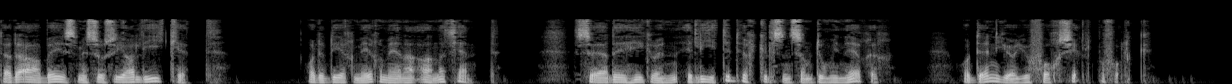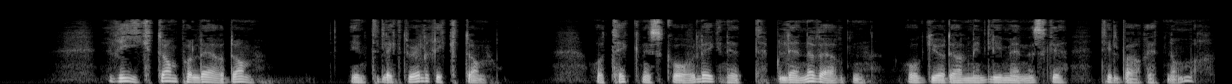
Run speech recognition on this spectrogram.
da det arbeides med sosial likhet, og det blir mer og mer anerkjent, så er det i grunnen elitedyrkelsen som dominerer, og den gjør jo forskjell på folk. Rikdom på lærdom, intellektuell rikdom og teknisk overlegenhet blender verden og gjør det alminnelige mennesket til bare et nummer.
